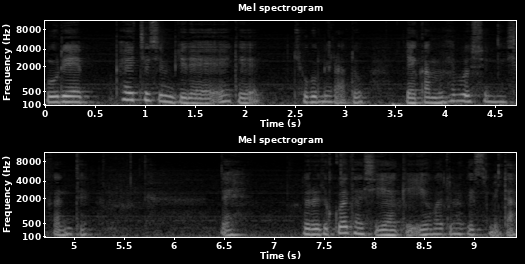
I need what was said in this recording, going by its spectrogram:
우리의 펼쳐진 미래에 대해 조금이라도 예감을 해볼 수 있는 시간들. 네. 노래 듣고 다시 이야기 이어가도록 하겠습니다.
